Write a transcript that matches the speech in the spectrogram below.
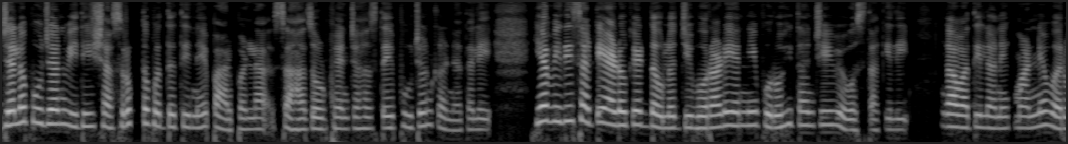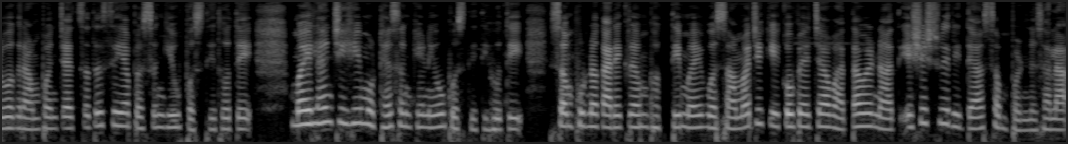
जलपूजन विधी शास्त्रोक्त पद्धतीने पार पडला. सहा जोडप्यांच्या हस्ते पूजन करण्यात आले. या विधीसाठी ॲडव्होकेट दौलतजी बोराडे यांनी पुरोहितांची व्यवस्था केली. गावातील अनेक मान्यवर व ग्रामपंचायत सदस्य या प्रसंगी उपस्थित होते. महिलांचीही मोठ्या संख्येने उपस्थिती होती. संपूर्ण कार्यक्रम भक्तिमय व सामाजिक एकोप्याच्या वातावरणात यशस्वीरित्या संपन्न झाला.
